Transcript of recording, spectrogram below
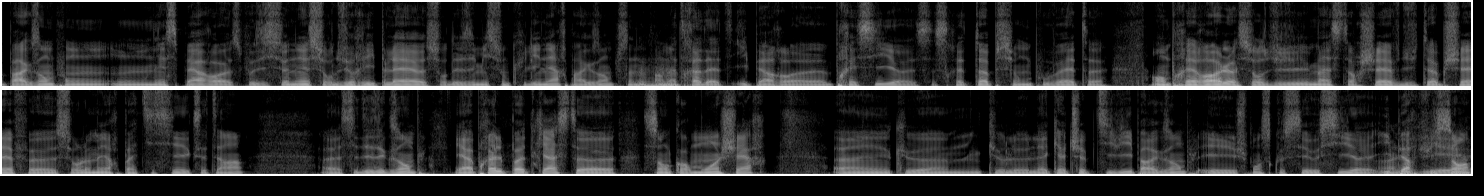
par exemple, on, espère se positionner sur du replay, sur des émissions culinaires, par exemple. Ça nous mhm. permettrait d'être hyper précis. Ce serait top si on pouvait être en pré-roll sur du Masterchef, du Top Chef, sur le meilleur pâtissier, etc. c'est des exemples. Et après, le podcast, c'est encore moins cher. Euh, que, euh, que la Catch-up TV par exemple et je pense que c'est aussi euh, hyper puissant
